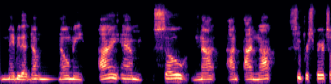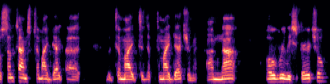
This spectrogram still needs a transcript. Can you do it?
maybe that don't know me, I am so not. I'm I'm not super spiritual. Sometimes to my de- uh, to my to, to my detriment. I'm not overly spiritual.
